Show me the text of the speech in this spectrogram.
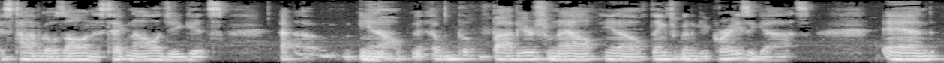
as time goes on, as technology gets, uh, you know, five years from now, you know, things are going to get crazy, guys. And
